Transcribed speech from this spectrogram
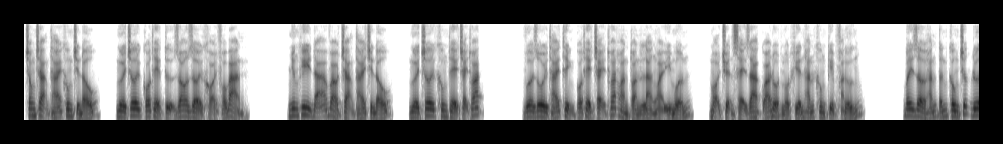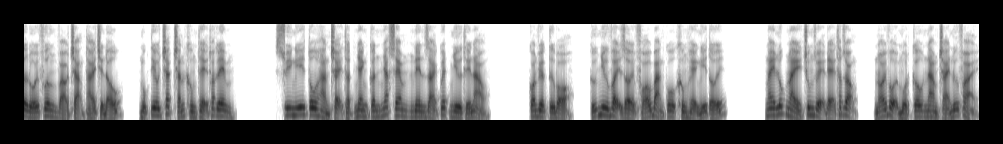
Trong trạng thái không chiến đấu, người chơi có thể tự do rời khỏi phó bản. Nhưng khi đã vào trạng thái chiến đấu, người chơi không thể chạy thoát. Vừa rồi thái thịnh có thể chạy thoát hoàn toàn là ngoài ý muốn, mọi chuyện xảy ra quá đột ngột khiến hắn không kịp phản ứng. Bây giờ hắn tấn công trước đưa đối phương vào trạng thái chiến đấu, mục tiêu chắc chắn không thể thoát đêm. Suy nghĩ tô hàn chạy thật nhanh cân nhắc xem nên giải quyết như thế nào còn việc từ bỏ, cứ như vậy rời phó bản cô không hề nghĩ tới. Ngay lúc này trung duệ đệ thất giọng, nói vội một câu nam trái nữ phải.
